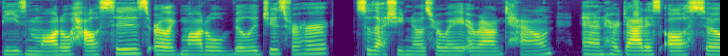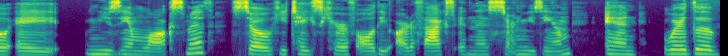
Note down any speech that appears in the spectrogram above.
these model houses or like model villages for her so that she knows her way around town and her dad is also a museum locksmith, so he takes care of all the artifacts in this certain museum. And where the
